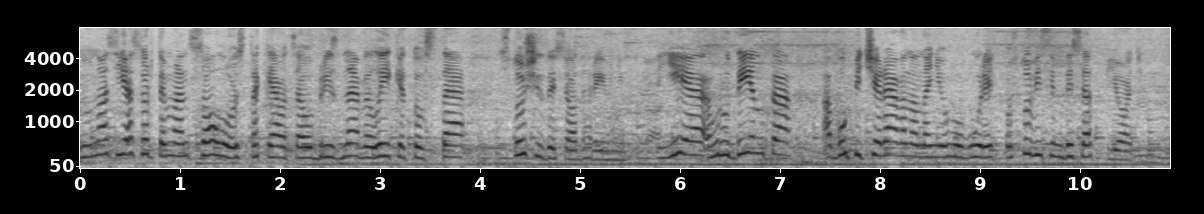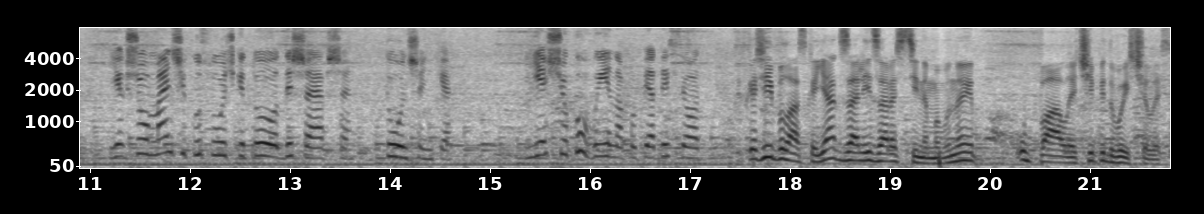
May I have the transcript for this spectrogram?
Ну, у нас є асортимент соло, ось таке оце обрізне, велике, товсте, 160 гривень. Є грудинка або підчеревина на нього говорять по 185. Якщо менші кусочки, то дешевше, тоншеньке. Є щоковина по 50. Скажіть, будь ласка, як взагалі зараз цінами? Вони упали чи підвищились?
